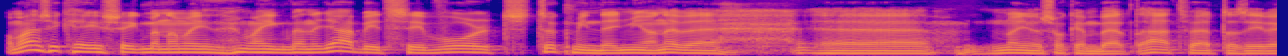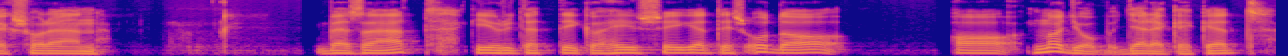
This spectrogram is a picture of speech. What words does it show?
A másik helyiségben, amely, amelyikben egy ABC volt, tök mindegy mi a neve, e, nagyon sok embert átvert az évek során. bezárt, kiürítették a helyiséget, és oda a nagyobb gyerekeket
